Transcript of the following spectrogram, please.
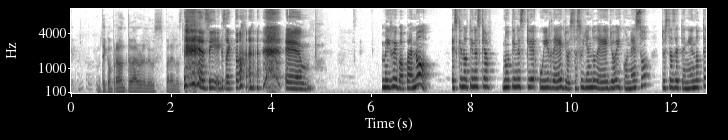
Te, compraron tu árbol de luz para los... sí, exacto. Em, me dijo mi papá, no, es que no tienes que, no tienes que huir de ello, estás huyendo de ello y con eso tú estás deteniéndote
